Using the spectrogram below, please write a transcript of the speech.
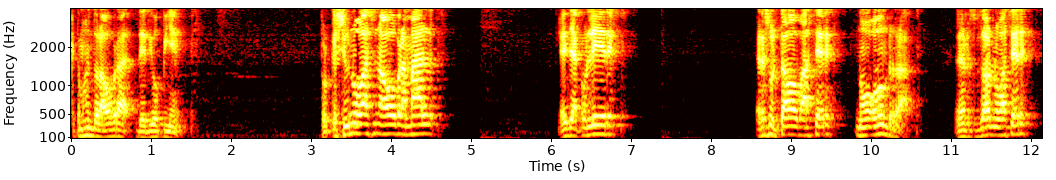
que estamos haciendo la obra de Dios bien. Porque si uno hace una obra mal, el día con líder, el resultado va a ser no honra. El resultado no va a ser,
